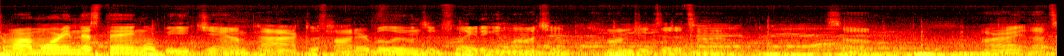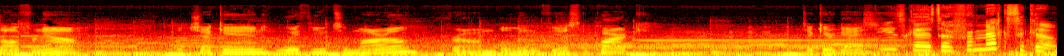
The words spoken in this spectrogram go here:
Tomorrow morning, this thing will be jam-packed with hot air balloons inflating and launching, hundreds at a time. So, all right, that's all for now. We'll check in with you tomorrow from Balloon Fiesta Park. Take care, guys. These guys are from Mexico.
